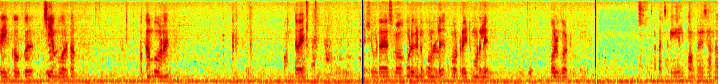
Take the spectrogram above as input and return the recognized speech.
ടേക്ക് ഓഫ് ചെയ്യാൻ പോവാ കേട്ടോ ഒക്കാൻ പോവാണ്. ഓൺ ദ ഇവിടെ സ്ലോ മോഡ് കണ്ട് ഫോണിൽ പോർട്രേറ്റ് മോഡൽ ഓൾ ഗോട്ട് കണ്ട ചെറിയ ഹെലികോപ്റ്റേഴ്സ് ഉണ്ടോ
